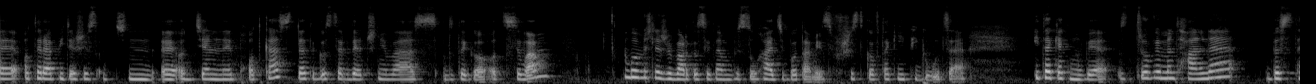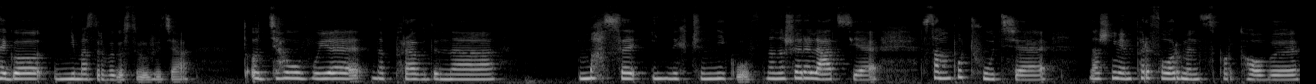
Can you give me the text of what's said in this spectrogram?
E, o terapii też jest e, oddzielny podcast, dlatego serdecznie Was do tego odsyłam, bo myślę, że warto sobie tam wysłuchać, bo tam jest wszystko w takiej pigułce. I tak jak mówię, zdrowie mentalne, bez tego nie ma zdrowego stylu życia. To oddziałuje naprawdę na masę innych czynników, na nasze relacje, samopoczucie, nasz, nie wiem, performance sportowy,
